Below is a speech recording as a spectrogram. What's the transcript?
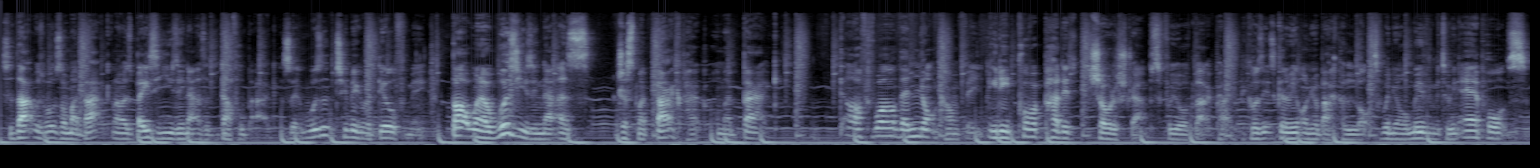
So that was what was on my back and I was basically using that as a duffel bag. So it wasn't too big of a deal for me. But when I was using that as just my backpack on my back, after a while they're not comfy. You need proper padded shoulder straps for your backpack because it's going to be on your back a lot when you're moving between airports,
